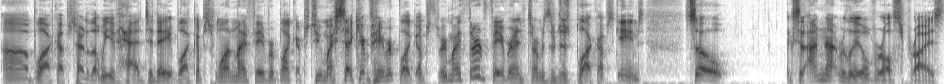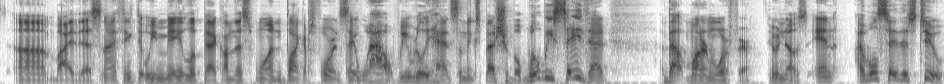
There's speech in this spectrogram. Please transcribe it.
uh, Black Ops title that we have had to date. Black Ops 1, my favorite. Black Ops 2, my second favorite. Black Ops 3, my third favorite in terms of just Black Ops games. So, like I said, I'm not really overall surprised um, by this. And I think that we may look back on this one, Black Ops 4, and say, wow, we really had something special. But will we say that about Modern Warfare? Who knows? And I will say this too.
